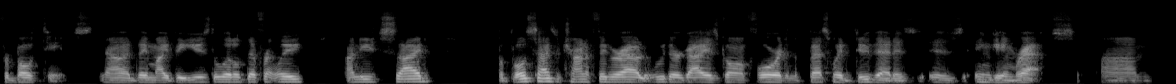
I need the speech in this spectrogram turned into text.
for both teams. Now they might be used a little differently on each side, but both sides are trying to figure out who their guy is going forward, and the best way to do that is is in game reps. Um,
